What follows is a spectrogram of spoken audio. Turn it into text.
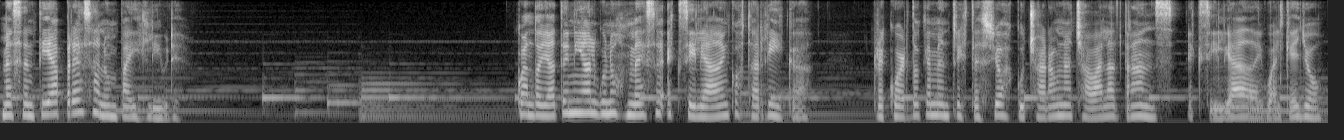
Me sentía presa en un país libre. Cuando ya tenía algunos meses exiliada en Costa Rica, recuerdo que me entristeció escuchar a una chavala trans, exiliada igual que yo,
